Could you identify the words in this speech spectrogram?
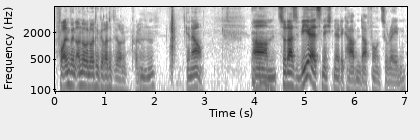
vor allem wenn andere Leute gerettet werden können. Genau. Ähm, sodass wir es nicht nötig haben, davon zu reden.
